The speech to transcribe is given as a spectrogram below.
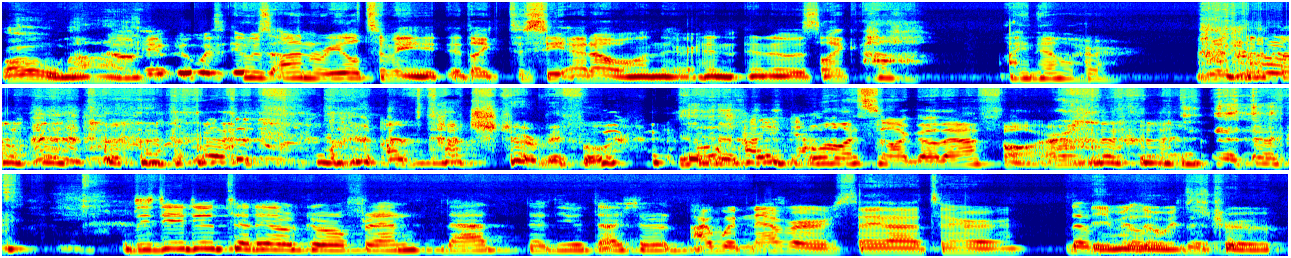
oh my. it, it was it was unreal to me, it, like to see Edo on there, and and it was like ah, I know her. I've touched her before. Oh well, let's not go that far. Did you do tell your girlfriend that that you touched her? I would never say that to her. The- Even though it's the- true.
